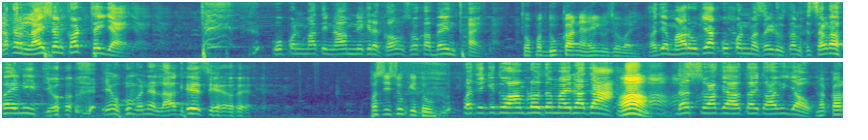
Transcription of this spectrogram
નકર લાયસન્સ કટ થઈ જાય. કૂપનમાંથી નામ નીકળે ઘઉં સોકા બંધ થાય. તો પણ દુકાને હાલ્યું જવાય હજે મારું ક્યાં કૂપનમાં સડ્યું? તમે સડાવાય નહીં દ્યો. એવું મને લાગે છે હવે. પછી શું કીધું? પછી કીધું સાંભળો તમારી રાજા. હા. દસ વાગે આવતા હોય તો આવી જાઓ. નકર?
